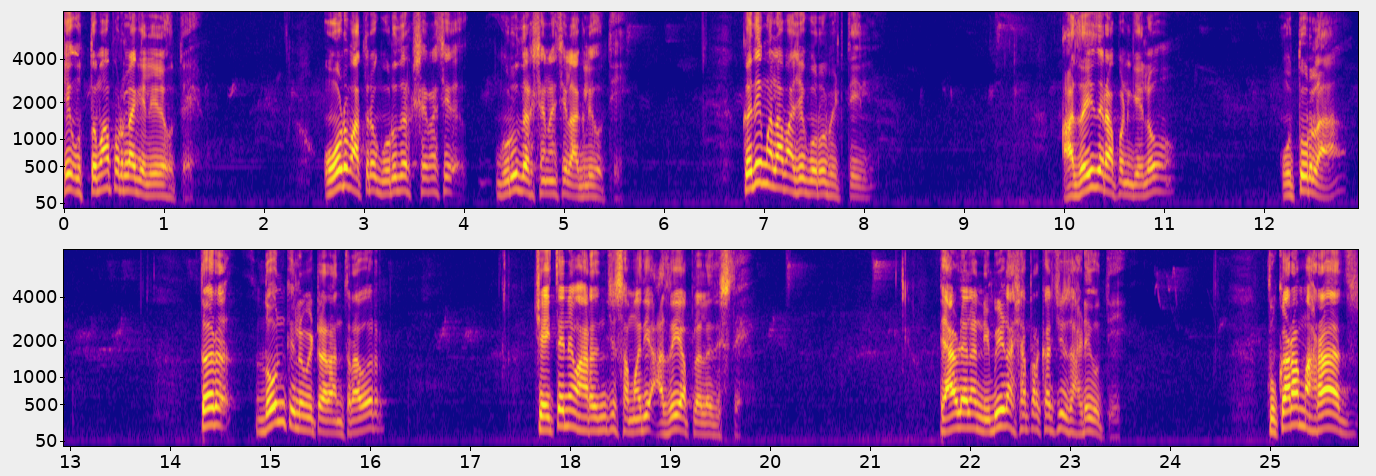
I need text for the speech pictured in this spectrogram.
हे उत्तमापूरला गेलेले होते. ओढ मात्र गुरुदर्शनाची गुरुदर्शनाची लागली होती. कधी मला माझे गुरु भेटतील? आजही जर आपण गेलो ओतूरला तर दोन किलोमीटर अंतरावर चैतन्य महाराजांची समाधी आजही आपल्याला दिसते. त्यावेळेला निबिड अशा प्रकारची झाडे होती. तुकाराम महाराज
